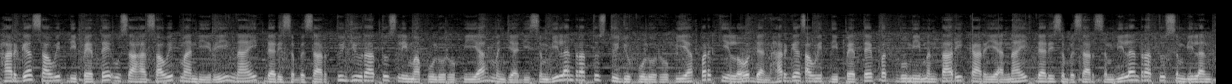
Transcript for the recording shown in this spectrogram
Harga sawit di PT Usaha Sawit Mandiri naik dari sebesar Rp750 menjadi Rp970 per kilo dan harga sawit di PT Pet Bumi Mentari Karya naik dari sebesar Rp990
